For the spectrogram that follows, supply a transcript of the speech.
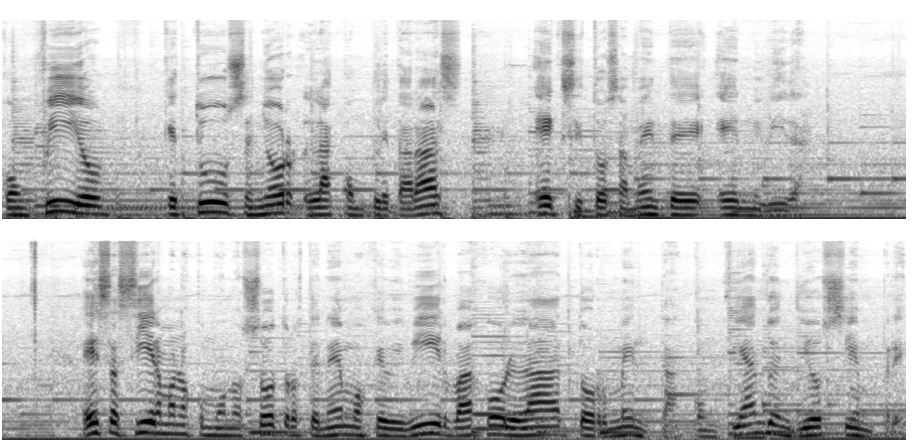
Confío que tú, Señor, la completarás exitosamente en mi vida. Es así, hermanos, como nosotros tenemos que vivir bajo la tormenta, confiando en Dios siempre.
